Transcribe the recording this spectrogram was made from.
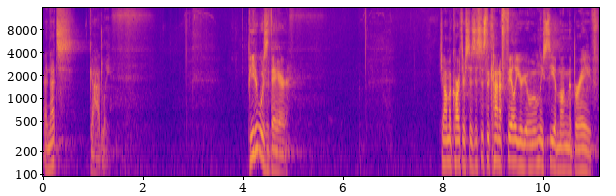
And that's godly. Peter was there. John MacArthur says this is the kind of failure you only see among the brave,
